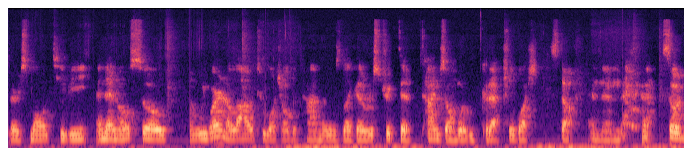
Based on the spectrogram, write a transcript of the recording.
very small TV. And then also, we weren't allowed to watch all the time. It was like a restricted time zone where we could actually watch stuff. And then, so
